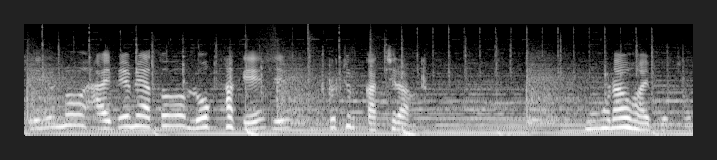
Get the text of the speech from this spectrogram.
সেই জন্য আইবিএম এত লোক থাকে যে প্রচুর কাচরা। নোংরাও হয় প্রচুর।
